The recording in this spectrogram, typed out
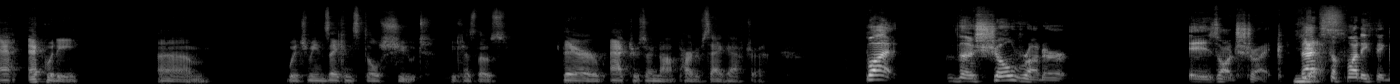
e- Equity, um, which means they can still shoot because those their actors are not part of SAG-AFTRA. But the showrunner is on strike. That's Yes. the funny thing.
